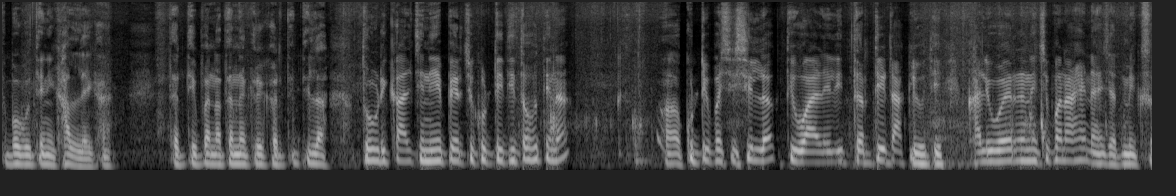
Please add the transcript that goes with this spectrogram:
तर बघू तिने खाल्लंय का. तर ती पण आता नकरी करते. तिला थोडी कालची नेपेरची कुट्टी तिथं होती ना कुट्टीपाशी शिल्लक ती वाळलेली तर ती टाकली होती. खाली वैरणीची पण आहे ना ह्याच्यात मिक्स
